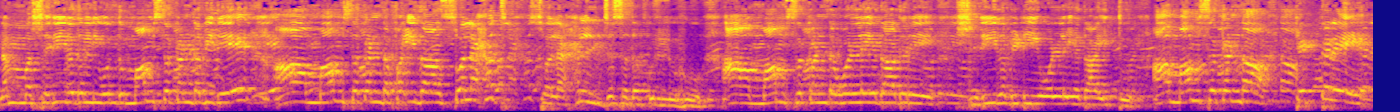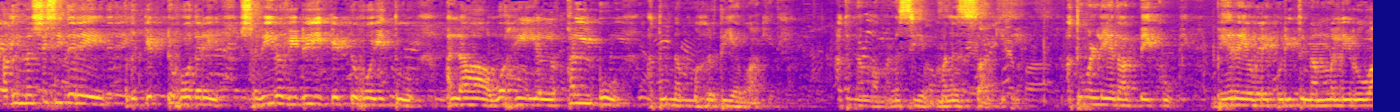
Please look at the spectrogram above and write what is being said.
ನಮ್ಮ ಶರೀರದಲ್ಲಿ ಒಂದು ಮಾಂಸಖಂಡವಿದೆ. ಆ ಮಾಂಸಖಂಡ ಫೈದಾ ಸ್ವಲಹತ್, ಸ್ವಲಹಲ್ ಜಸದ ಕುಲ್ಲುಹು. ಆ ಮಾಂಸಖಂಡ ಒಳ್ಳೆಯದಾದರೆ ಶರೀರವಿಡೀ ಒಳ್ಳೆಯದಾಯಿತು. ಆ ಮಾಂಸಖಂಡ ಕೆಟ್ಟರೆ ಅದು ನಶಿಸಿದರೆ, ಅದು ಕೆಟ್ಟು ಹೋದರೆ ಶರೀರವಿಡೀ ಕೆಟ್ಟು ಹೋಯಿತು. ಅಲಾ, ವಹಿಯಲ್ ಕಲ್ಬು, ಅದು ನಮ್ಮ ಹೃದಯವಾಗಿದೆ. ಅದು ನಮ್ಮ ಮನಸ್ಸಿಗೆ ಮನಸ್ಸಾಗಿದೆ. ಅದು ಒಳ್ಳೆಯದಾಗಬೇಕು. ಬೇರೆಯವರ ಕುರಿತು ನಮ್ಮಲ್ಲಿರುವ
